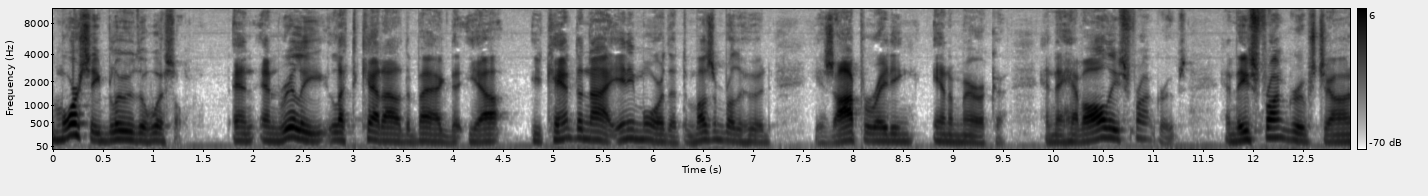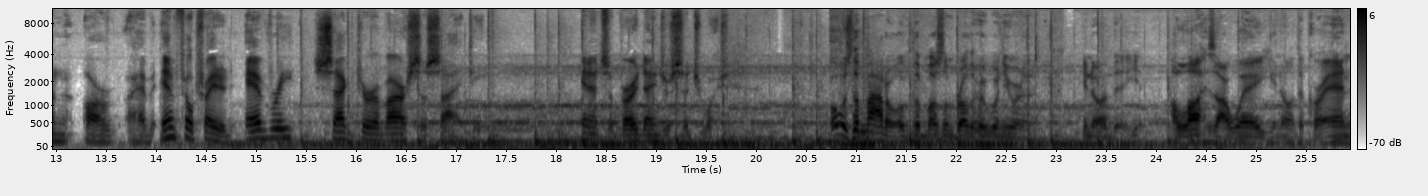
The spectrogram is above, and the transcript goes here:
Morsi blew the whistle and, and really let the cat out of the bag that, yeah, you can't deny anymore that the Muslim Brotherhood is operating in America. And they have all these front groups. And these front groups, John, are, have infiltrated every sector of our society. And it's a very dangerous situation. What was the motto of the Muslim Brotherhood when you were in it? You know, the, Allah is our way, you know, the Quran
